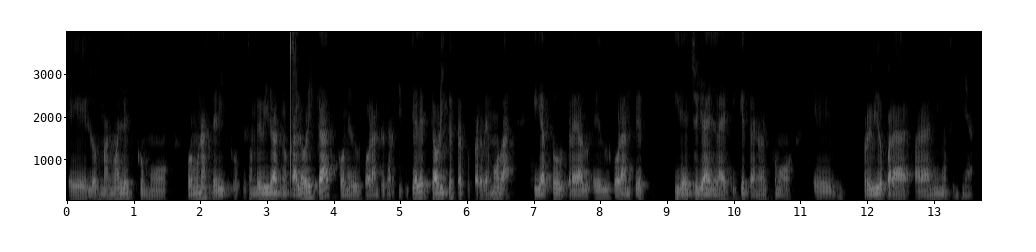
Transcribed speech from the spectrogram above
eh, los manuales como con un asterisco, que son bebidas no calóricas con edulcorantes artificiales, que ahorita está súper de moda, que ya todo trae edulcorantes y de hecho ya en la etiqueta, ¿no? Es como eh, prohibido para, para, niños y niñas.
